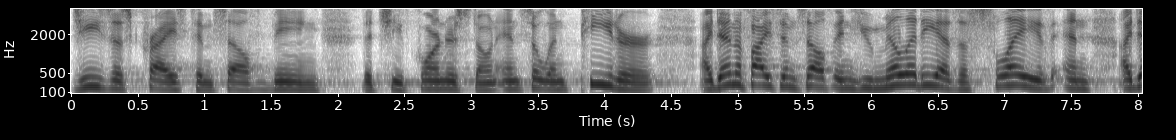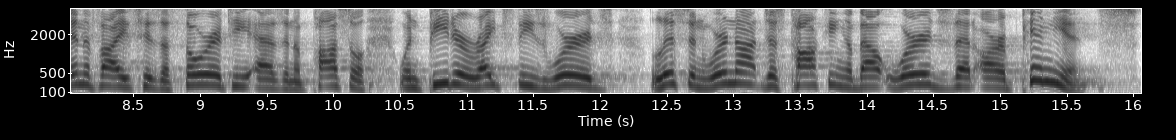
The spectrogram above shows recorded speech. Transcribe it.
Jesus Christ himself being the chief cornerstone. And so when Peter identifies himself in humility as a slave and identifies his authority as an apostle, when Peter writes these words, listen, we're not just talking about words that are opinions.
